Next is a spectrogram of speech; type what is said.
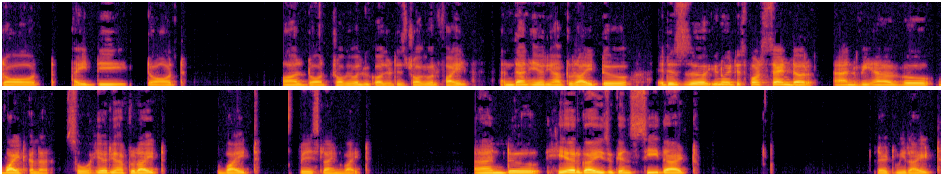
dot id dot r dot drawable because it is drawable file and then here you have to write uh, it is uh, you know it is for sender and we have uh, white color. So here you have to write white baseline white. And uh, here guys you can see that let me write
